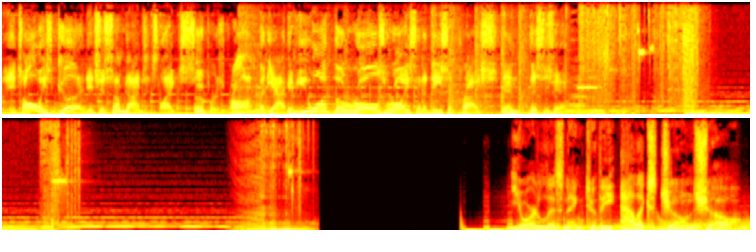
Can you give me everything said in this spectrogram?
it's always good. It's just sometimes it's like super strong. But yeah, if you want the Rolls Royce at a decent price, then this is it. You're listening to The Alex Jones Show.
